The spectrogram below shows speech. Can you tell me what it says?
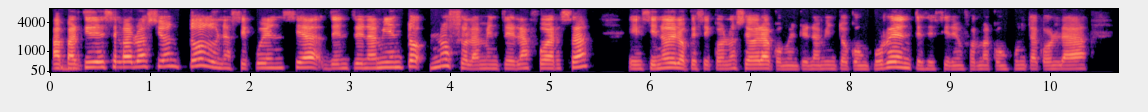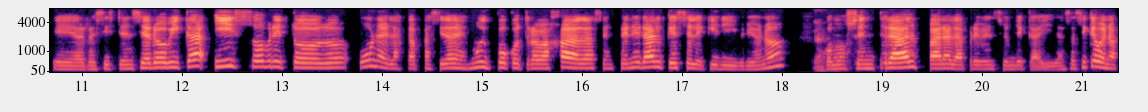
A partir de esa evaluación, toda una secuencia de entrenamiento, no solamente de la fuerza, eh, sino de lo que se conoce ahora como entrenamiento concurrente, es decir, en forma conjunta con la resistencia aeróbica, y sobre todo una de las capacidades muy poco trabajadas en general, que es el equilibrio, ¿no? Como central para la prevención de caídas. Así que bueno,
